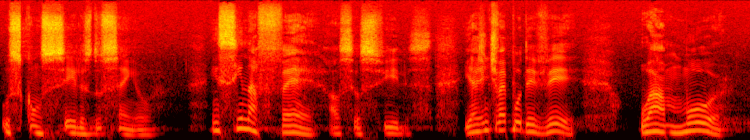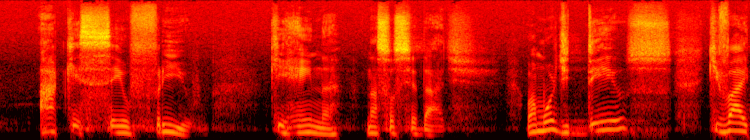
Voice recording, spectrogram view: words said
os conselhos do Senhor. Ensina a fé aos seus filhos. E a gente vai poder ver o amor aquecer o frio que reina na sociedade. O amor de Deus que vai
